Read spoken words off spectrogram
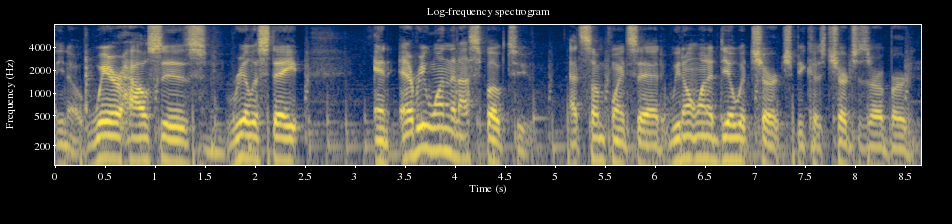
you know, warehouses, real estate, and everyone that I spoke to at some point said, "We don't want to deal with church because churches are a burden."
